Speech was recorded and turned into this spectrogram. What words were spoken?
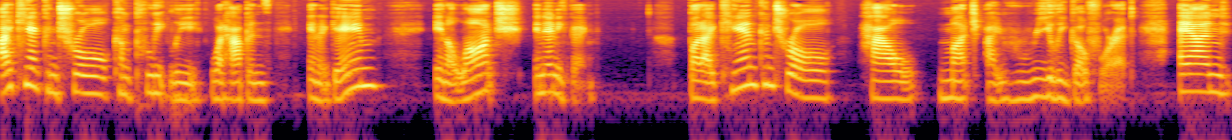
I can't control completely what happens in a game, in a launch, in anything. But I can control how much I really go for it. And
